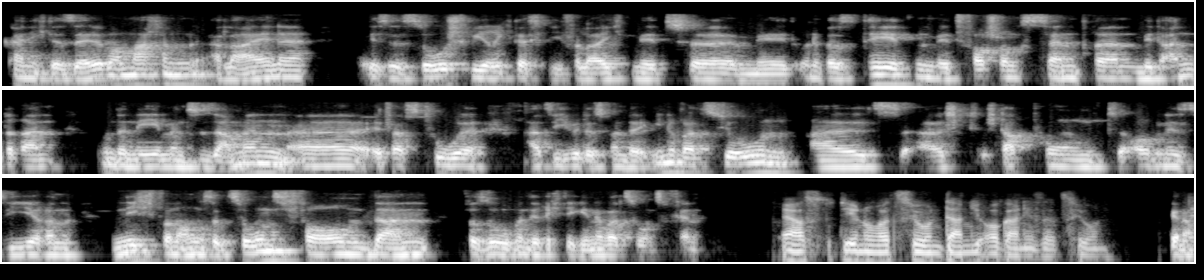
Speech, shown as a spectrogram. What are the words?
kann ich das selber machen? Alleine ist es so schwierig, dass ich die vielleicht mit, äh, mit Universitäten, mit Forschungszentren, mit anderen Unternehmen zusammen äh, etwas tue. Also ich würde es von der Innovation als, als Startpunkt organisieren, nicht von Organisationsform dann versuchen, die richtige Innovation zu finden. Erst die Innovation, dann die Organisation. Genau.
